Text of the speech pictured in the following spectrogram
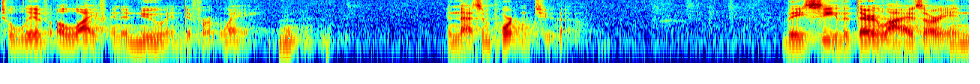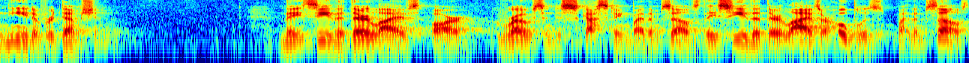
to live a life in a new and different way. And that's important to them. They see that their lives are in need of redemption. They see that their lives are gross and disgusting by themselves. They see that their lives are hopeless by themselves.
